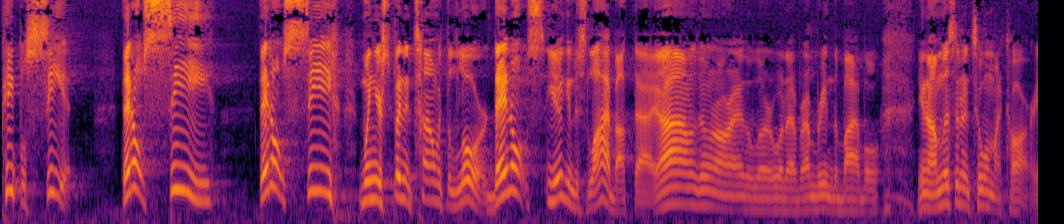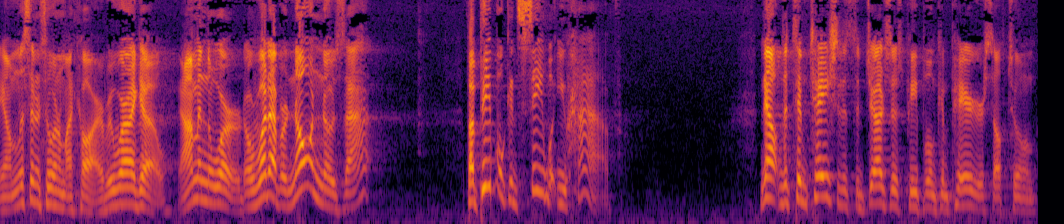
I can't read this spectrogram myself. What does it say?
People see it. They don't see. They don't see when you're spending time with the Lord. They don't. You can just lie about that. I'm doing all right, with the Lord, whatever. I'm reading the Bible. You know, I'm listening to it in my car. You know, I'm listening to it in my car everywhere I go. I'm in the Word or whatever. No one knows that, but people can see what you have. Now, the temptation is to judge those people and compare yourself to them.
